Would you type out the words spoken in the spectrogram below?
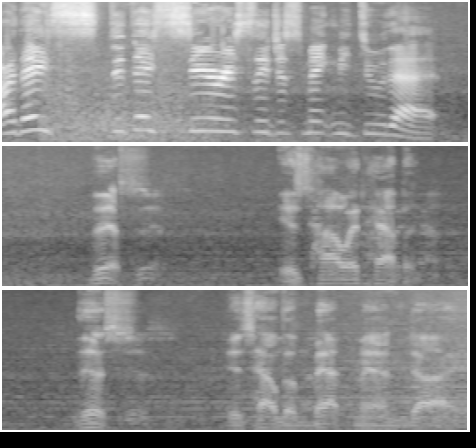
Are they... Did they seriously just make me do that? This is how it happened. This is how the Batman died.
